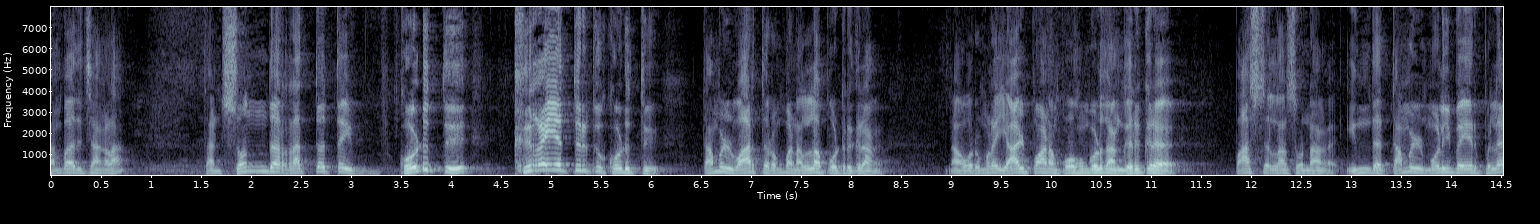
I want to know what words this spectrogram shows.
சம்பாதிச்சாங்களா? தன் சொந்த ரத்தத்தை கொடுத்து கிரயத்திற்கு கொடுத்து. தமிழ் வார்த்தை ரொம்ப நல்லா போட்டிருக்கிறாங்க. நான் ஒரு முறை யாழ்ப்பாணம் போகும்பொழுது அங்கே இருக்கிற பாஸ்டர்லாம் சொன்னாங்க இந்த தமிழ் மொழிபெயர்ப்பில்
